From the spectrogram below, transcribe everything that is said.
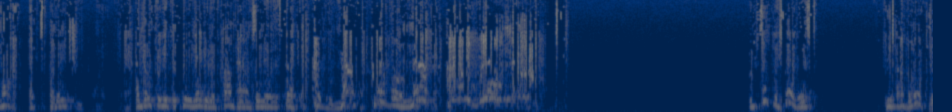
not. Explanation point. And don't forget the three negative compounds in there that say, I will not, I will not, I will not. We simply said this He's not going to.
